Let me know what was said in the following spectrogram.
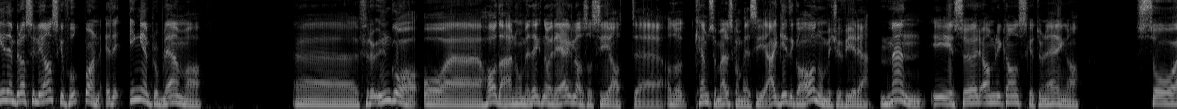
I den brasilianske fotballen er det ingen problemer eh, for å unngå å uh, ha det her nummeret. Det er ikke noen regler som sier at uh, altså, Hvem som helst kan bare si 'jeg gidder ikke å ha nummer 24'. Men i søramerikanske turneringer så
